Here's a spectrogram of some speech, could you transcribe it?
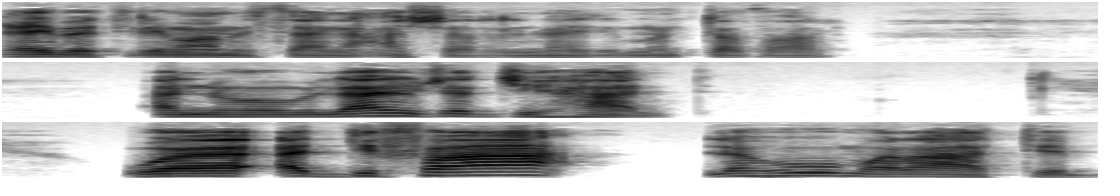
غيبة الإمام الثاني عشر المهدي المنتظر. أنه لا يوجد جهاد. والدفاع له مراتب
